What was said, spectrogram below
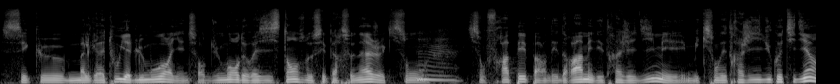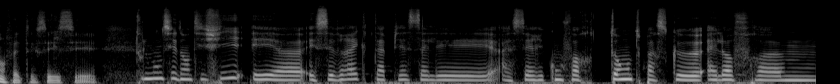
c'est que malgré tout, il y a de l'humour, il y a une sorte d'humour de résistance de ces personnages qui sont, Mm. qui sont frappés par des drames et des tragédies, mais, mais qui sont des tragédies du quotidien en fait. C'est... Tout le monde s'identifie et, euh, et c'est vrai que ta pièce, elle est assez réconfortante parce qu'elle offre euh,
